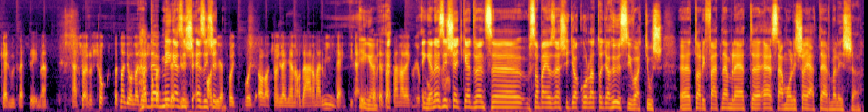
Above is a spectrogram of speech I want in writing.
került veszélybe. Hát sajnos sok, tehát nagyon-nagyon hát de még ez is, ez is azért, egy... hogy, hogy alacsony legyen az ára már mindenkinek. Igen, tehát ez aztán a legnagyobb igen probléma. ez is egy kedvenc szabályozási gyakorlat, hogy a hőszivattyús tarifát nem lehet elszámolni saját termeléssel.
